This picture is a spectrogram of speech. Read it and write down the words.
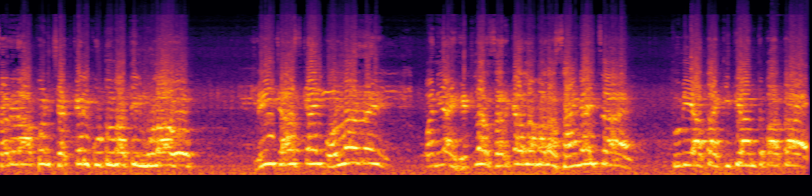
सर्व आपण शेतकरी कुटुंबातील मुलं आहोत. मी जास्त काही बोलणार नाही पण या हिटलर सरकारला मला सांगायचं आहे तुम्ही आता किती अंत पाहताय?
